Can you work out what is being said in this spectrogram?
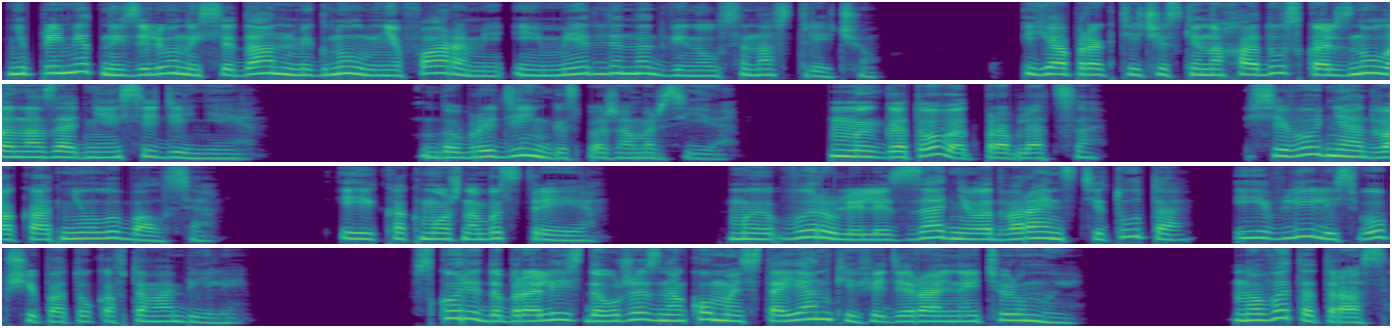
неприметный зеленый седан мигнул мне фарами и медленно двинулся навстречу. Я практически на ходу скользнула на заднее сиденье. «Добрый день, госпожа Марсье. Мы готовы отправляться?» Сегодня адвокат не улыбался. И как можно быстрее. Мы вырулили с заднего двора института и влились в общий поток автомобилей. Вскоре добрались до уже знакомой стоянки федеральной тюрьмы. Но в этот раз,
